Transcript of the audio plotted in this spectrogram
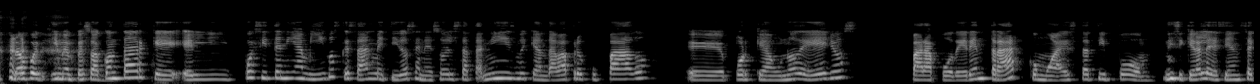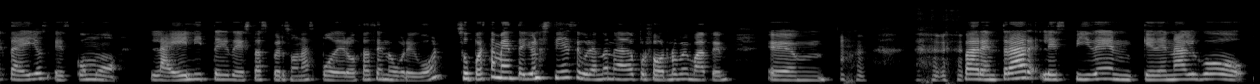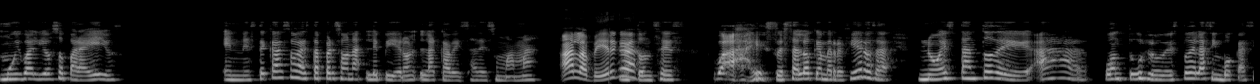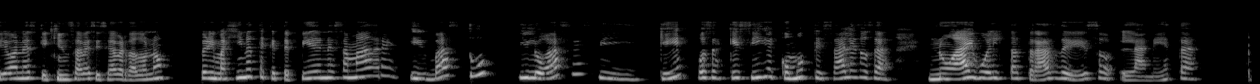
No, pues, y me empezó a contar que él, pues sí tenía amigos que estaban metidos en eso del satanismo y que andaba preocupado eh, porque a uno de ellos, para poder entrar como a este tipo, ni siquiera le decían secta a ellos, es como la élite de estas personas poderosas en Obregón. Supuestamente, yo no estoy asegurando nada, por favor no me maten. Em, para entrar les piden que den algo muy valioso para ellos en este caso, a esta persona le pidieron la cabeza de su mamá. Ah, la verga. Entonces, eso es a lo que me refiero. O sea, no es tanto de, ah, pon tú lo de esto de las invocaciones, que quién sabe si sea verdad o no. Pero imagínate que te piden esa madre y vas tú y lo haces y ¿qué? O sea, ¿qué sigue? ¿Cómo te sales? O sea, no hay vuelta atrás de eso, la neta.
